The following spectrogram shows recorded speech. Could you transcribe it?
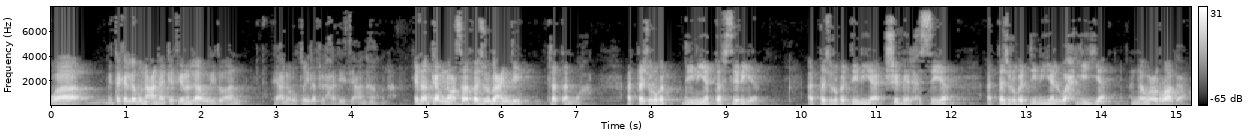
ويتكلمون عنها كثيرا لا أريد أن يعني أطيل في الحديث عنها هنا. إذا كم نوع تجربة عندي؟ ثلاث أنواع. التجربة الدينية التفسيرية التجربة الدينية شبه الحسية التجربة الدينية الوحيية النوع الرابع.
